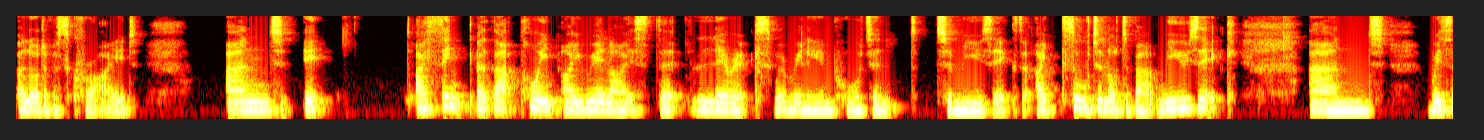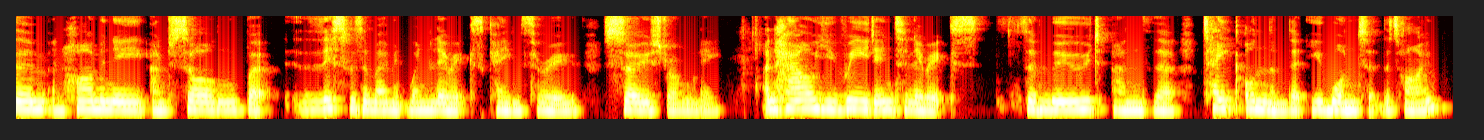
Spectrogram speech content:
a lot of us cried. And it, I think at that point, I realised that lyrics were really important to music. That I thought a lot about music and rhythm and harmony and song, but this was a moment when lyrics came through so strongly and how you read into lyrics the mood and the take on them that you want at the time.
